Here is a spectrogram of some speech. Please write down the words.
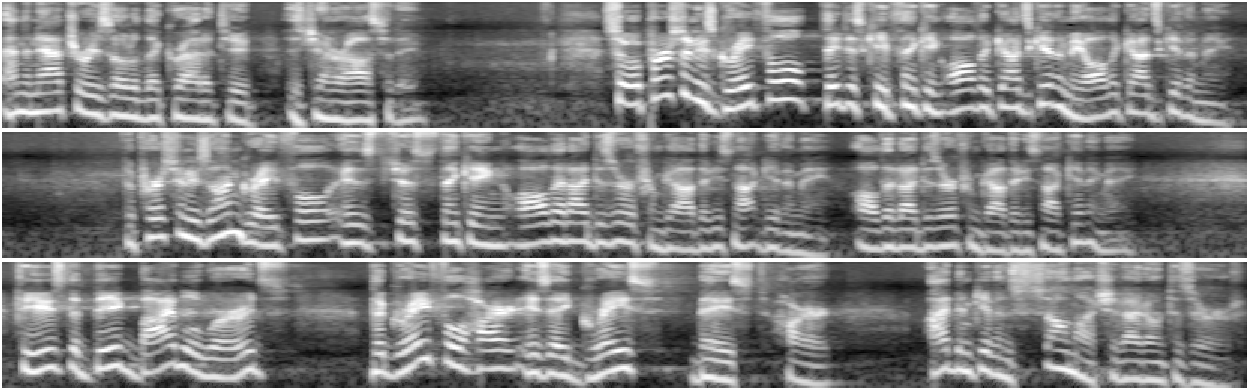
And the natural result of that gratitude is generosity. So a person who's grateful, they just keep thinking, all that God's given me, all that God's given me. The person who's ungrateful is just thinking, all that I deserve from God that He's not giving me, all that I deserve from God that He's not giving me. To use the big Bible words, the grateful heart is a grace based heart. I've been given so much that I don't deserve.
